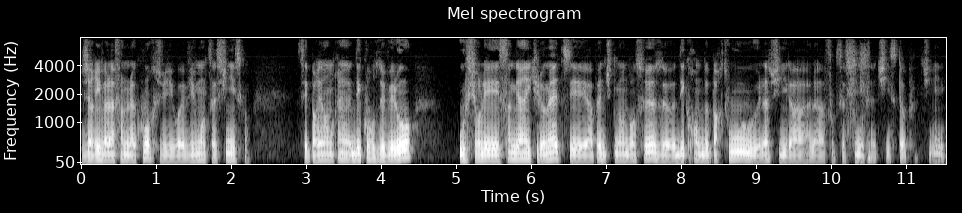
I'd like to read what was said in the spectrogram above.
j'arrive à la fin de la course, je dis ouais, vivement que ça se finisse. Quoi. C'est par exemple des courses de vélo où sur les 5 derniers kilomètres, c'est à peine tu te mets en danseuse, euh, des crampes de partout, et là tu dis là, là, faut que ça se finisse, là tu dis stop. Tu dis...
